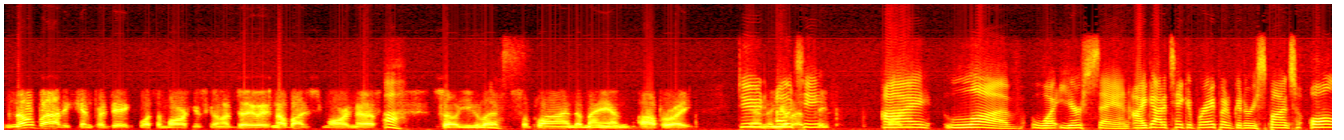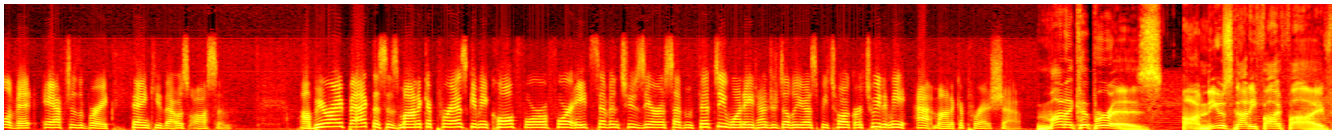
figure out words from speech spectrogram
nobody can predict what the market's going to do. There's nobody smart enough. Ah, so you let yes. supply and demand operate. Dude, OT, I love what you're saying. I got to take a break, but I'm going to respond to all of it after the break. Thank you. That was awesome. I'll be right back. This is Monica Perez. Give me a call, 404 872 0750 1 800 WSB Talk, or tweet at me at Monica Perez Show. Monica Perez on News 95.5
